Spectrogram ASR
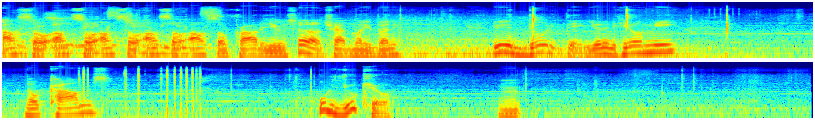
I'm so, I'm so, I'm so, I'm so, I'm so proud of you. Shut up, Trap Money Bunny. You didn't do anything. You didn't heal me. No comms. Who did you kill? Hmm.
